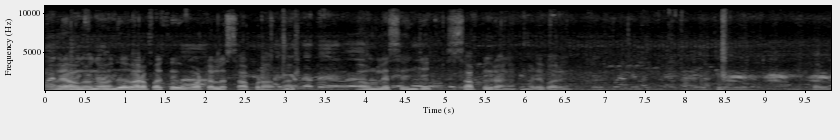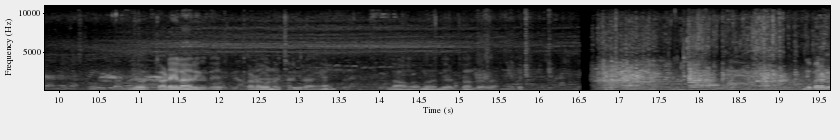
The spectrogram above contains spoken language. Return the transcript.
அது மாதிரி அவங்கவுங்க வந்து வர பார்த்து ஹோட்டலில் சாப்பிடாம அவங்களே செஞ்சு சாப்பிட்டுக்கிறாங்க. அப்படியே பாருங்கள் இங்கே ஒரு கடையெல்லாம் இருக்குது. கடை ஒன்று வச்சுருக்குறாங்க. எல்லாம் அவங்கவுங்க வந்து எடுத்துகிட்டு வந்துடுறாங்க. இது இங்கே பாரு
